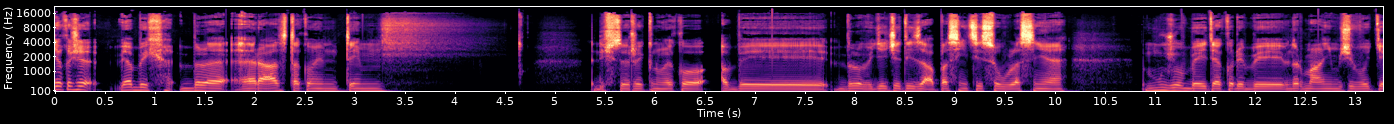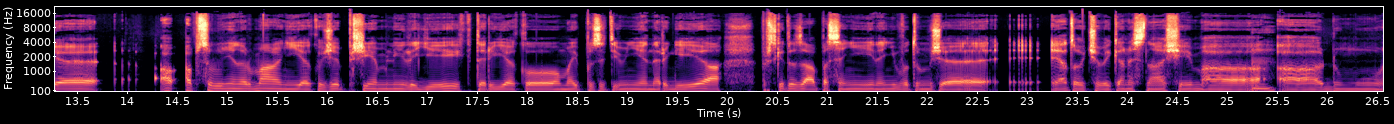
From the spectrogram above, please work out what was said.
Jakože já bych byl rád takovým tím když to řeknu, jako aby bylo vidět, že ty zápasníci jsou vlastně, můžou být jako kdyby v normálním životě a, absolutně normální, jakože příjemný lidi, kteří jako mají pozitivní energii a prostě to zápasení není o tom, že já toho člověka nesnáším a, hmm. a jdu mu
